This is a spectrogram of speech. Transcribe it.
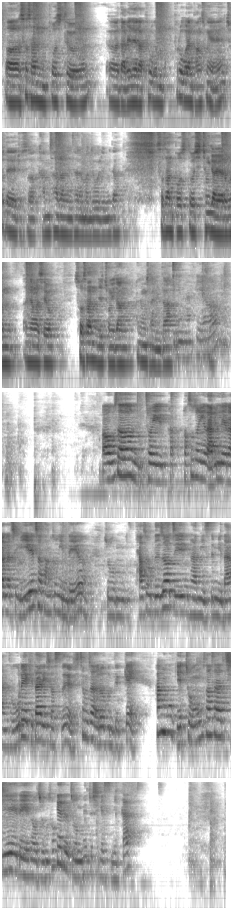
어, 서산 포스트 어, 나벨레라 프로그램, 프로그램 방송에 초대해 주셔서 감사하다는 인사를 먼저 올립니다. 서산 포스트 시청자 여러분, 안녕하세요. 서산 예총회장 한용산입니다. 안녕하세요. 아, 우선 저희 박, 박소정의 나빌레라가 지금 2회차 방송인데요. 좀 다소 늦어진 감이 있습니다. 그래서 오래 기다리셨을 시청자 여러분들께 한국 예총 서산 지혜에 대해서 좀 소개를 좀 해주시겠습니까?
